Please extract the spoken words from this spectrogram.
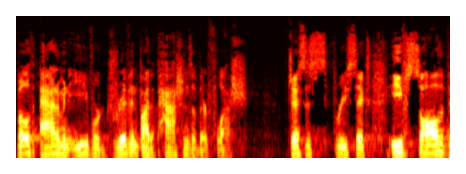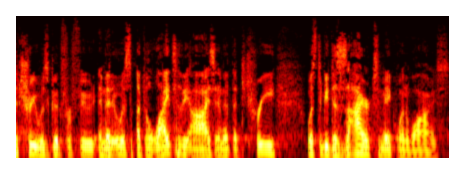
Both Adam and Eve were driven by the passions of their flesh. Genesis 3 6. Eve saw that the tree was good for food and that it was a delight to the eyes and that the tree was to be desired to make one wise.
